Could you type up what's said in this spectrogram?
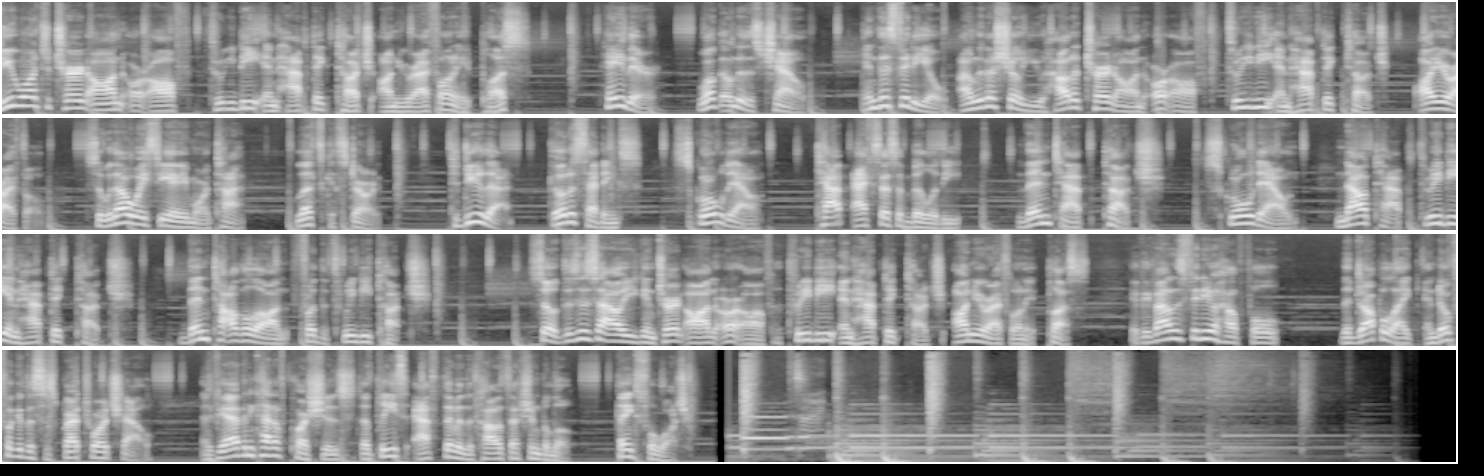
Do you want to turn on or off 3D and haptic touch on your iPhone 8 Plus? Hey there, welcome to this channel. In this video, I'm going to show you how to turn on or off 3D and haptic touch on your iPhone. So without wasting any more time, let's get started. To do that, go to settings, scroll down, tap accessibility, then tap touch. Scroll down, now tap 3D and haptic touch, then toggle on for the 3D touch. So this is how you can turn on or off 3D and haptic touch on your iPhone 8 Plus. If you found this video helpful, then drop a like and don't forget to subscribe to our channel. And if you have any kind of questions, then please ask them in the comment section below. Thanks for watching.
